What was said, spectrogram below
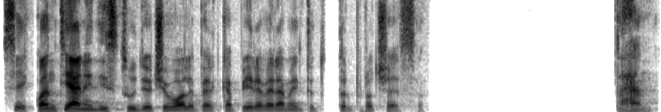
Sì, quanti anni di studio ci vuole per capire veramente tutto il processo? Tanto.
